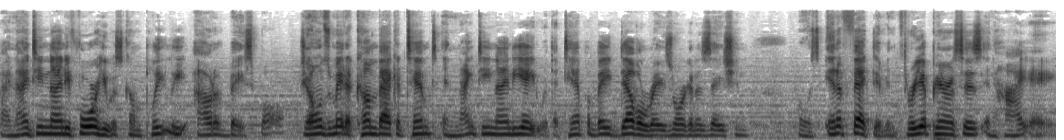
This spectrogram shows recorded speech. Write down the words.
By 1994, he was completely out of baseball. Jones made a comeback attempt in 1998 with the Tampa Bay Devil Rays organization, but was ineffective in three appearances in High A.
